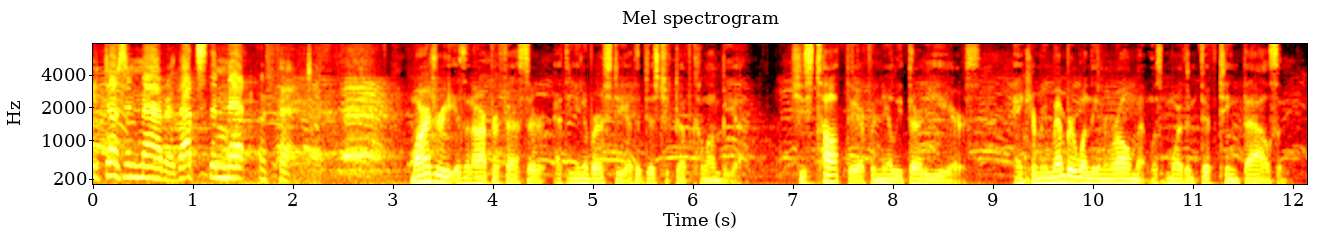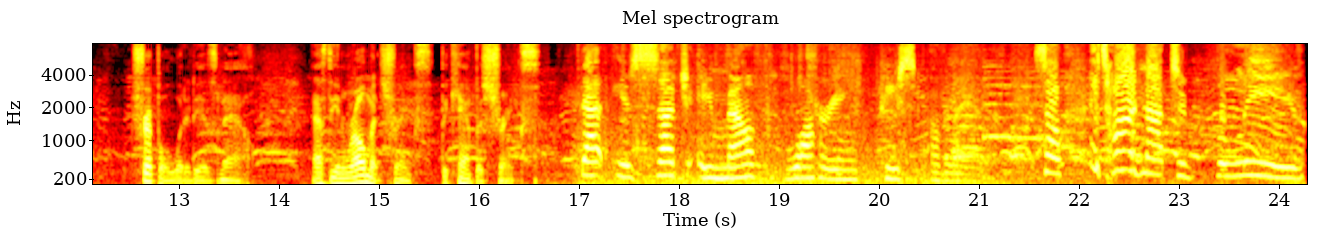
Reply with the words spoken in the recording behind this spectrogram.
it doesn't matter. That's the net effect. Marjorie is an art professor at the University of the District of Columbia. She's taught there for nearly 30 years and can remember when the enrollment was more than 15,000, triple what it is now. As the enrollment shrinks, the campus shrinks. That is such a mouth-watering piece of land. So it's hard not to believe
